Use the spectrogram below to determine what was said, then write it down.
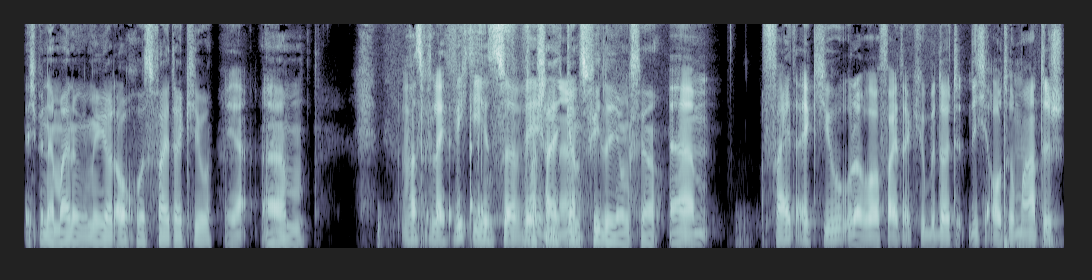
ich bin der Meinung, Emilio hat auch hohes Fight IQ. ja. Ähm, Was vielleicht wichtig ist zu erwähnen. wahrscheinlich ne? ganz viele Jungs, ja. ähm, Fight IQ oder hoher Fight IQ bedeutet nicht automatisch,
